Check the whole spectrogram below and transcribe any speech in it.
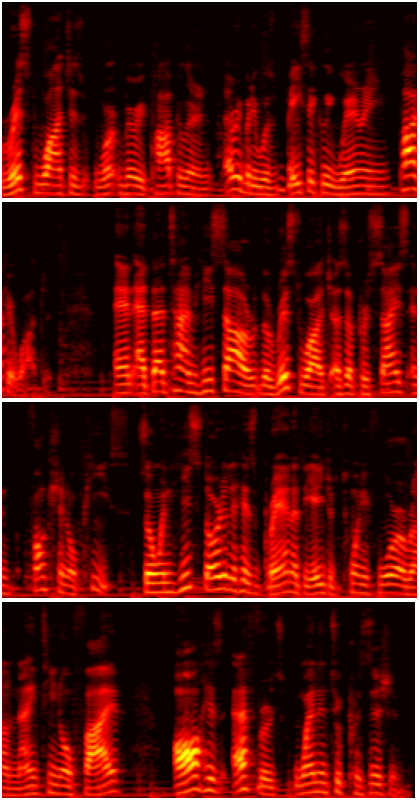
wristwatches weren't very popular and everybody was basically wearing pocket watches. And at that time, he saw the wristwatch as a precise and functional piece. So when he started his brand at the age of 24 around 1905, all his efforts went into precision.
